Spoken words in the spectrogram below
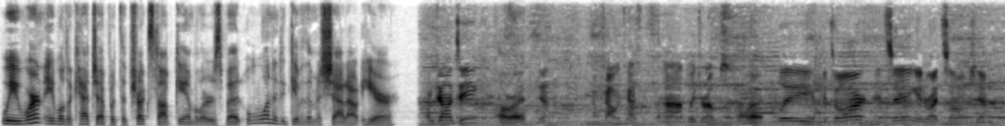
We weren't able to catch up with the truck stop gamblers, but wanted to give them a shout out here. I'm John Teague. All right. Yeah. I'm Tyler Tessus. Uh, I play drums. All right. Play guitar and sing and write songs. Yeah.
